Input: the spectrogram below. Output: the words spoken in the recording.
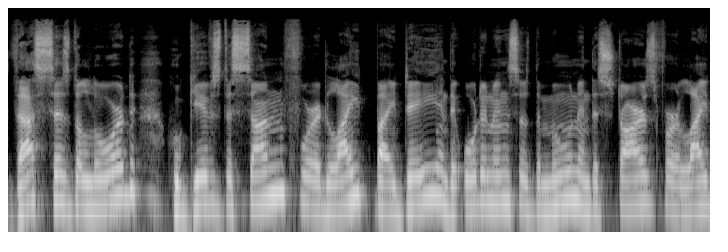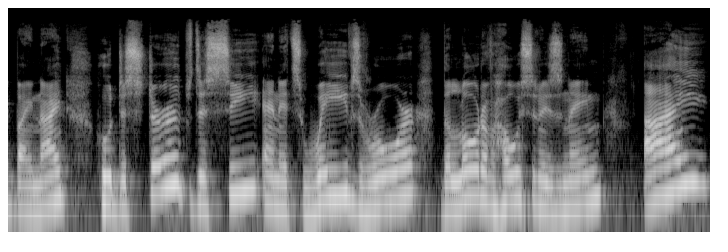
thus says the Lord, who gives the sun for a light by day, and the ordinance of the moon and the stars for a light by night, who disturbs the sea and its waves roar, the Lord of hosts in his name. I,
